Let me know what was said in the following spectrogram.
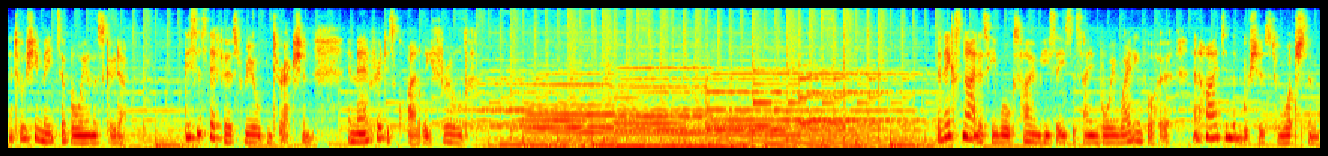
until she meets a boy on a scooter. This is their first real interaction, and Manfred is quietly thrilled. The next night, as he walks home, he sees the same boy waiting for her and hides in the bushes to watch them.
